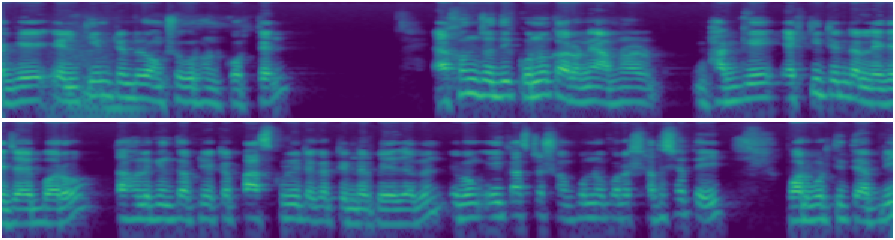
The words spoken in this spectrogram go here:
আগে এলটিএম টেন্ডারে অংশগ্রহণ করতেন, এখন যদি কোনো কারণে আপনার ভাগ্যে একটি টেন্ডার লেগে যায় বড়, তাহলে কিন্তু আপনি একটা পাঁচ কোটি টাকার টেন্ডার পেয়ে যাবেন এবং এই কাজটা সম্পূর্ণ করার সাথে সাথেই পরবর্তীতে আপনি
